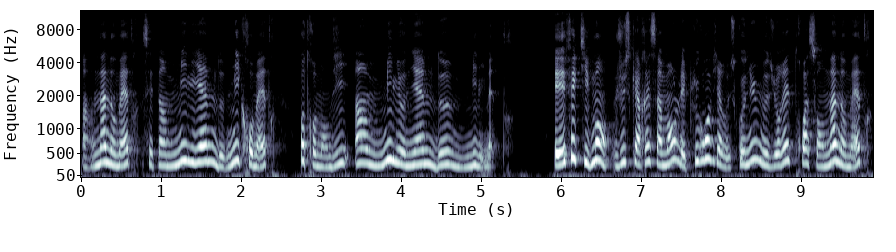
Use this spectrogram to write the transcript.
Un nanomètre, c'est un millième de micromètre, autrement dit un millionième de millimètre. Et effectivement, jusqu'à récemment, les plus gros virus connus mesuraient 300 nanomètres,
